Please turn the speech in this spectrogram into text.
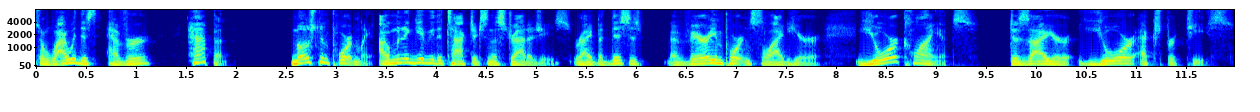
So why would this ever happen? Most importantly, I'm going to give you the tactics and the strategies, right? But this is a very important slide here. Your clients desire your expertise.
